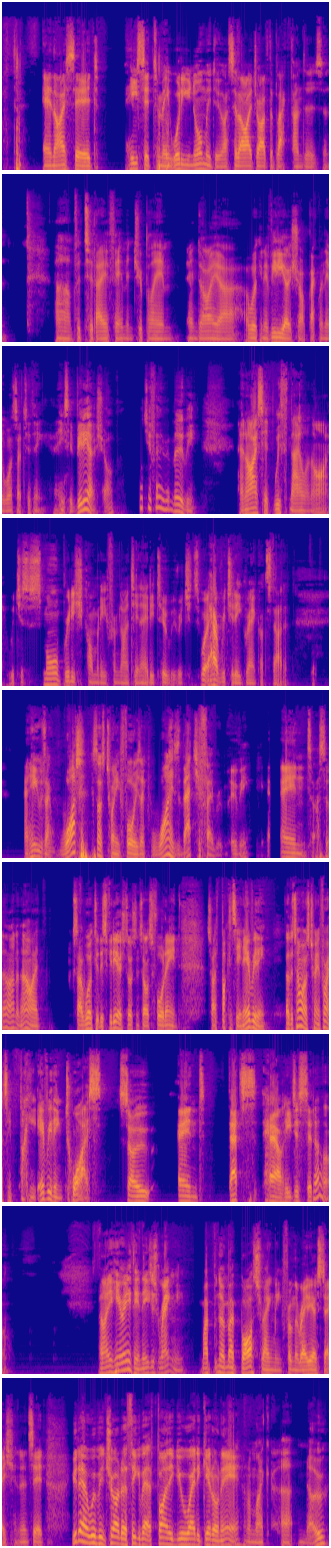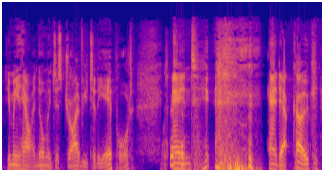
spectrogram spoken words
And I said, he said to me, "What do you normally do?" I said, "Oh, I drive the Black Thunders and um, for Today FM and Triple M, and I uh, I work in a video shop back when there was such a thing." And he said, "Video shop? What's your favourite movie?" And I said, "Withnail and I," which is a small British comedy from 1982 with Richard, how Richard E. Grant got started. And he was like, "What?" Because I was 24. He's like, "Why is that your favourite movie?" And I said, "Oh, I don't know. I because I worked at this video store since I was 14, so I'd fucking seen everything. By the time I was 24, I'd seen fucking everything twice. So, and that's how he just said, "Oh." And I didn't hear anything. He just rang me. My no, my boss rang me from the radio station and said, "You know, we've been trying to think about finding you a way to get on air." And I'm like, uh, "No, you mean how I normally just drive you to the airport and hand out coke?"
